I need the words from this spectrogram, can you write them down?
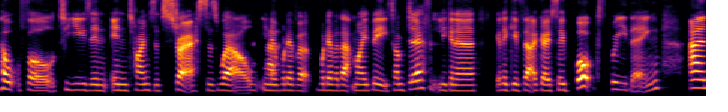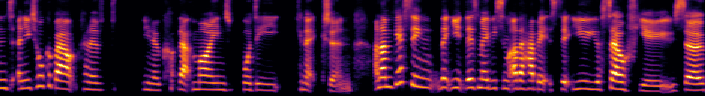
helpful to use in in times of stress as well you know whatever whatever that might be. So i'm definitely gonna gonna give that a go. So box breathing and and you talk about kind of you know that mind body connection. And i'm guessing that you there's maybe some other habits that you yourself use. So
